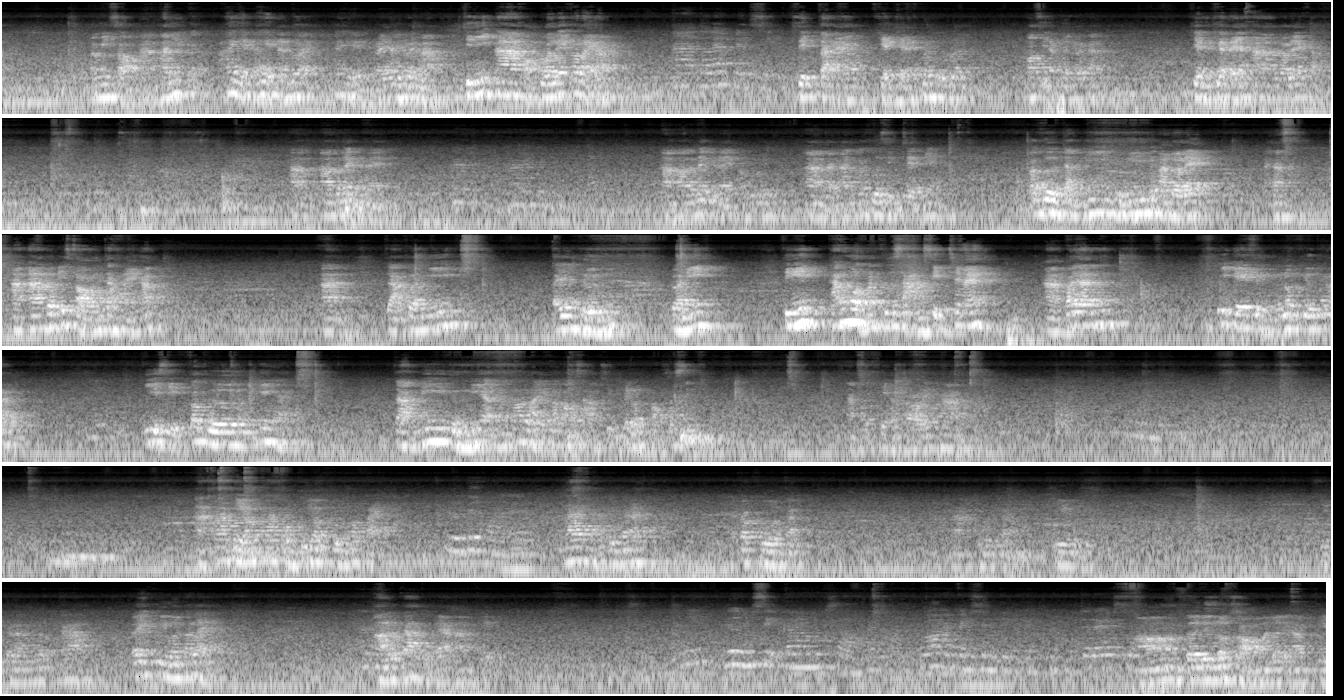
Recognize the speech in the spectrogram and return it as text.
มันมีสองอันอันนี้ให้เห็นให้เห็นนั้นด้วย ให้เห็นระยะด้วยนะทีนี้ R ของตัวเลขเท่าไหร่ครับสิบแต่ไหนครับเขียนเขียนให้เพื่อนดูด้วยเอาสีน้ำเงินแล้วกันเขียนเขียนระยะ R ตัวเลขครับ อาตัวเลขอยู่ไหนอ่า R ตัวเลขอยู่ไหนครับอ่าจากนั้นก็คือสิบเจ็ดเนี่ย ก็คือจากนี่ถึงนี่คือ R ตัวแรกนะครับอ่า R ตัวที่สองจากไหนครับ อ่า จากตัวนี้ไปจนถึงตัวนี้ ทีนี้ทั้งหมดมันคือสามสิบใช่ไหมอ่า เพราะฉะนั้นที่ A ถึงลบ Q เท่าไหร่ยี่สิบก็คือนี่ไง จากนี่ถึงเนี่ยมันเท่าไหร่ก็เอาสามสิบไปลบสองสักสิบอ่าโอเคเอาต่อเลขห้าอ่าค่าเพียงค่าคงที่เราคูณเข้าไปได้ค่ะคูณได้แล้วก็คูณกับอ่าคูณกับ Q สี่กำลังลบเก้าเอ้ย Q มันเท่าไหร่อ่าลบเก้าถูกแล้วอ่าโอเค ดึงสิบกำลังสองไปก่อนเพราะว่ามันเป็นเซนติเมตรจะได้ส่วนอ๋อเคยดึงลบสองมาเลยครับโอเค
